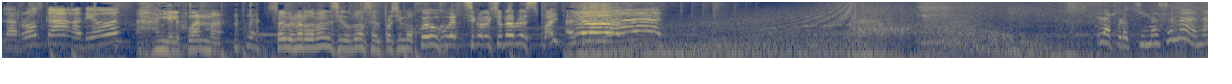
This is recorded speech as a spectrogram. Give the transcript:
La rosca, adiós. y el Juanma. Soy Bernardo Méndez y nos vemos en el próximo juego juguetes y coleccionables. Bye. La próxima semana,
